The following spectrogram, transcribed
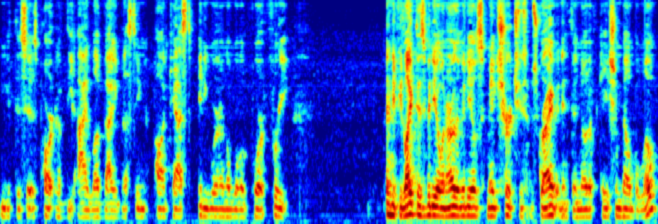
You get this as part of the I Love Value Investing podcast anywhere in the world for free. And if you like this video and our other videos, make sure to subscribe and hit the notification bell below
